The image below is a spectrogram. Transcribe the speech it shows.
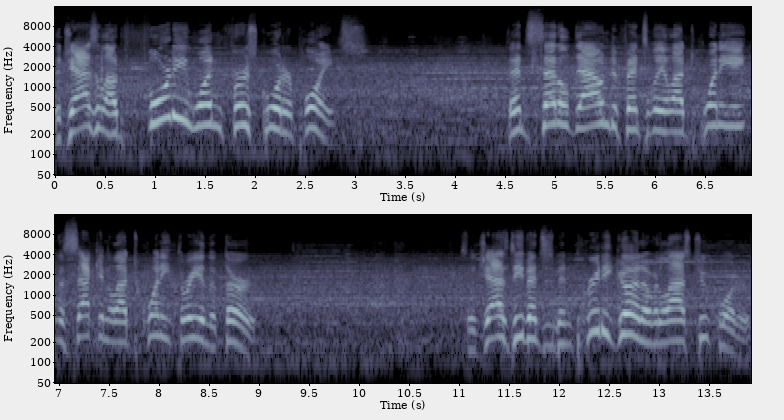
The Jazz allowed 41 first quarter points, then settled down defensively, allowed 28 in the second, allowed 23 in the third. So the Jazz defense has been pretty good over the last two quarters.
